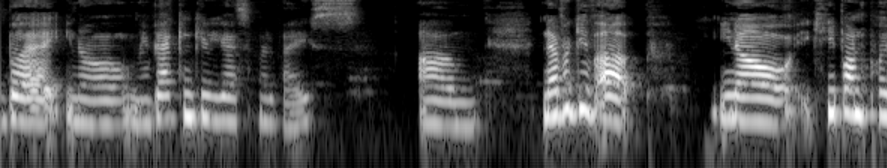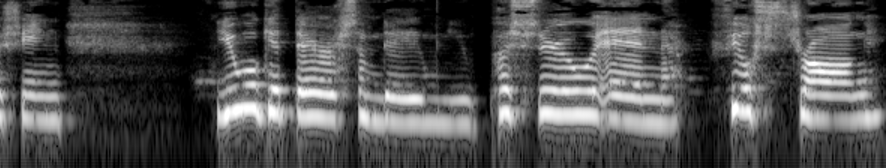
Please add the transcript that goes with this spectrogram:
but, you know, maybe I can give you guys some advice. Um, never give up, you know, keep on pushing. You will get there someday when you push through and feel strong,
